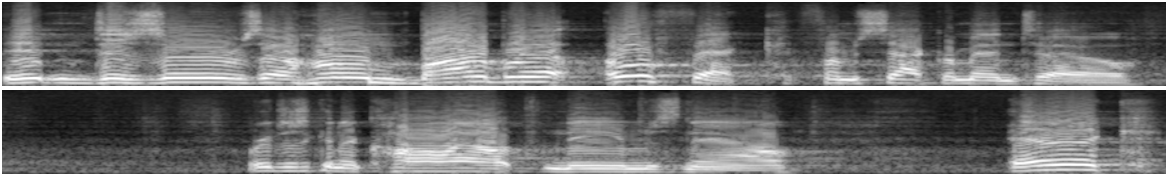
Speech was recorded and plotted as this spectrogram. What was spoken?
It deserves a home. Barbara Ofek from Sacramento. We're just going to call out names now. Eric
